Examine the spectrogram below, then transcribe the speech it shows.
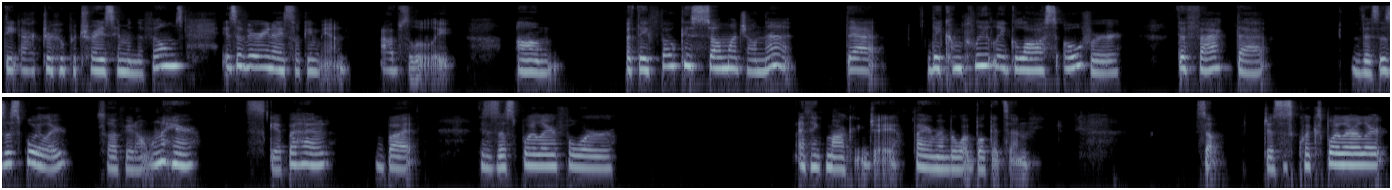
the actor who portrays him in the films is a very nice looking man. Absolutely. Um, but they focus so much on that that they completely gloss over the fact that this is a spoiler. So if you don't want to hear, skip ahead. But this is a spoiler for, I think, Mockingjay, if I remember what book it's in. So, just a quick spoiler alert.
